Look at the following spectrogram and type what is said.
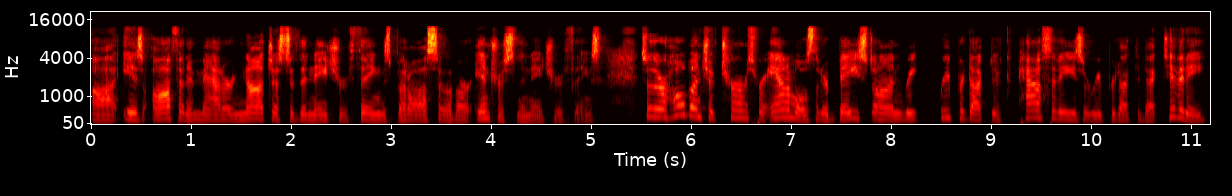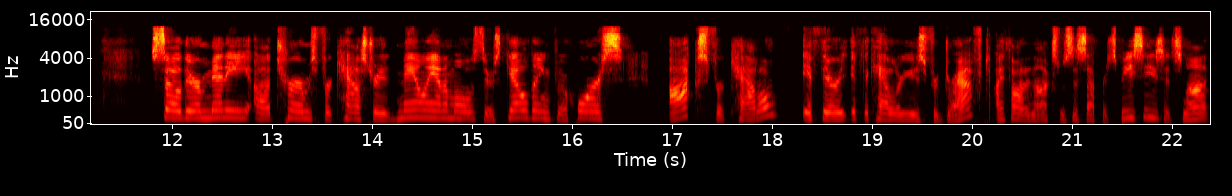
uh, is often a matter not just of the nature of things, but also of our interest in the nature of things. So there are a whole bunch of terms for animals that are based on re reproductive capacities or reproductive activity. So there are many uh, terms for castrated male animals. There's gelding for horse, ox for cattle. If they're if the cattle are used for draft, I thought an ox was a separate species. It's not.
